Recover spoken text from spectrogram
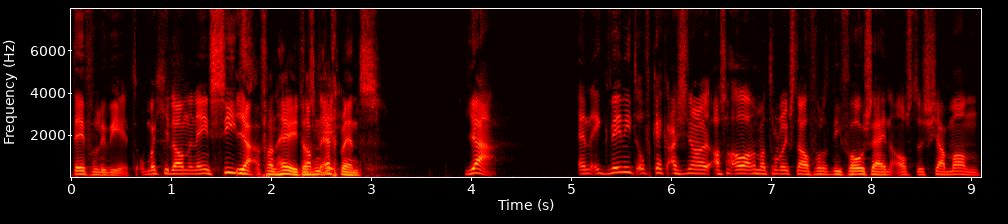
devalueert. Omdat je dan ineens ziet... Ja, van hé, hey, dat is een echt mens. Ja. En ik weet niet of, kijk, als, je nou, als alle animatronics nou voor het niveau zijn als de shaman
